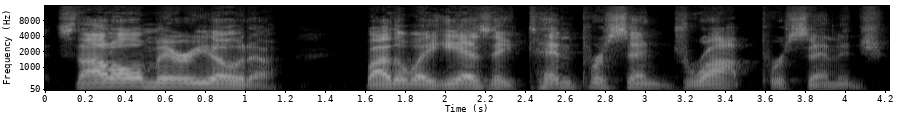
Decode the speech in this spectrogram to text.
It's not all Mariota. By the way, he has a 10% drop percentage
